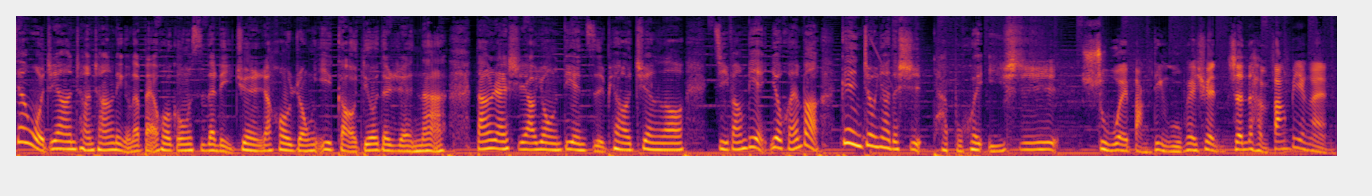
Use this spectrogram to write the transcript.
像我这样常常领了百货公司的礼券，然后容易搞丢的人呐，当然是要用电子票券喽，既方便又环保，更重要的是它不会遗失。数位绑定五倍券真的很方便哎，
